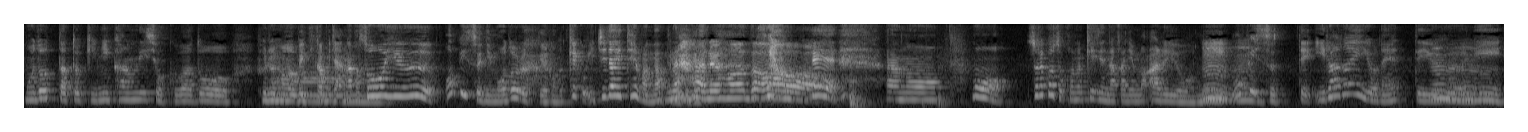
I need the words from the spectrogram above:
戻った時に管理職はどう振る舞うべきかみたいななんかそういうオフィスに戻るっていうのが結構一大テーマになってるんです。なるほど。であのもうそれこそこの記事の中にもあるように、うんうんオフィスっていらないよねっていうふうに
